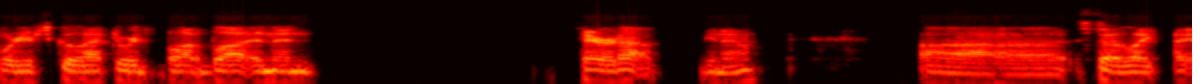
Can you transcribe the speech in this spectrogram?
four year school afterwards, blah, blah, and then tear it up, you know? Uh, so like, I,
